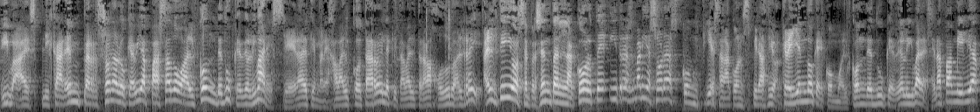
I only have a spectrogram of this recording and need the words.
Iba a explicar en persona lo que había pasado al conde duque de Olivares, que era el que manejaba el cotarro y le quitaba el trabajo duro al rey. El tío se presenta en la corte y tras varias horas confiesa la conspiración, creyendo que como el conde duque de Olivares era familia,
